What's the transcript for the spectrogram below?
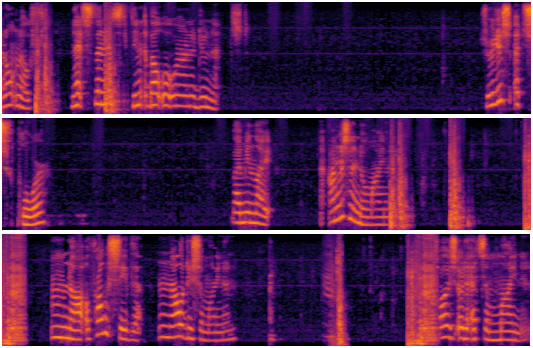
I don't know. Next thing is think about what we're gonna do next. Should we just explore? I mean, like, I'm just gonna know mine. Mm, no, I'll probably save that. Mm, I'll do some mining. It's always good to add some mining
